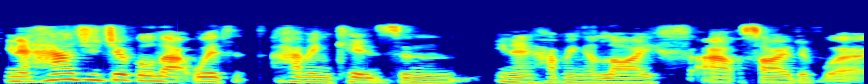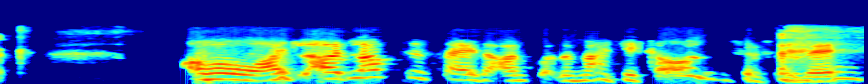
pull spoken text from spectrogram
you know how do you juggle that with having kids and you know having a life outside of work Oh, I'd, I'd love to say that I've got the magic answer for this.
